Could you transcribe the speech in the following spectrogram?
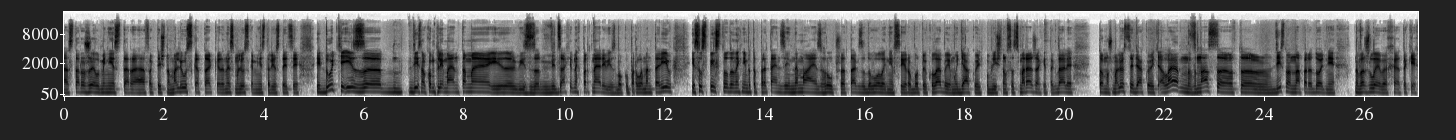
е, старожил міністр, е, фактично Малюска, так Денис Малюска, міністр юстиції, йдуть із е, дійсно компліментами і із від західних партнерів, і з боку парламентарів, і суспільство до них, нібито претензій немає з груп, що так задоволені всією роботою Кулеби. Йому дякують публічно в соцмережах і так далі. Тому ж малюсці дякують. Але в нас е, от е, дійсно напередодні важливих е, таких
